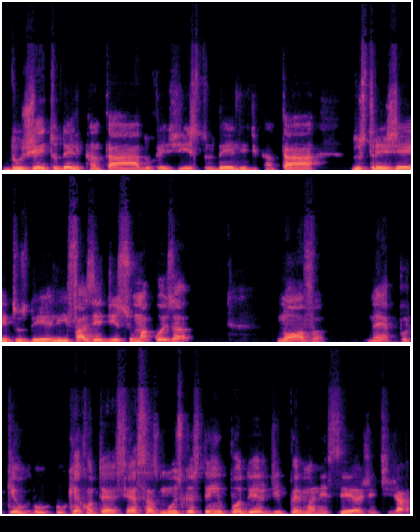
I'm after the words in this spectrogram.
do jeito dele cantar, do registro dele de cantar, dos trejeitos dele, e fazer disso uma coisa nova. Né? Porque o, o, que acontece? Essas músicas têm o poder de permanecer, a gente já,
